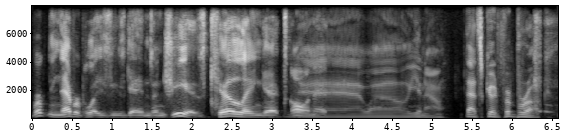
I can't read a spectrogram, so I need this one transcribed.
Brooke never plays these games, and she is killing it on yeah, it. Yeah, well, you know, that's good for Brooke.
